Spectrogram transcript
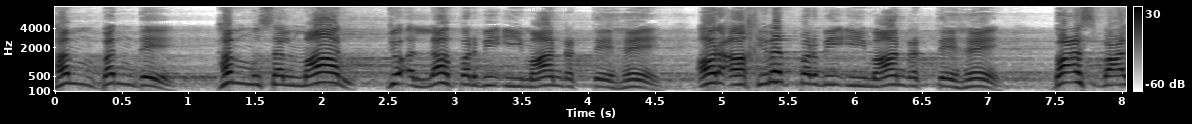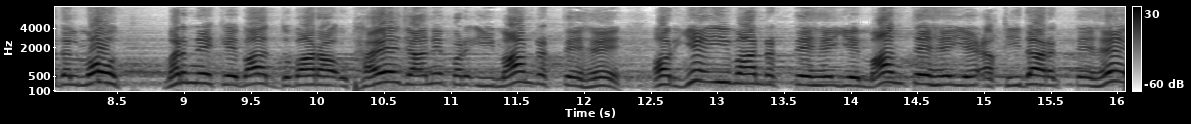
ہم بندے، ہم مسلمان جو اللہ پر بھی ایمان رکھتے ہیں اور آخرت پر بھی ایمان رکھتے ہیں بس بعد الموت، مرنے کے بعد دوبارہ اٹھائے جانے پر ایمان رکھتے ہیں اور یہ ایمان رکھتے ہیں، یہ مانتے ہیں، یہ عقیدہ رکھتے ہیں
